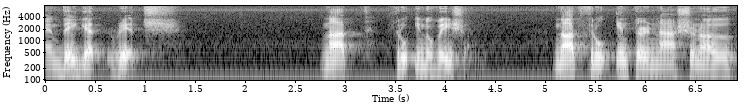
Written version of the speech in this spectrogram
And they get rich not through innovation. not through international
